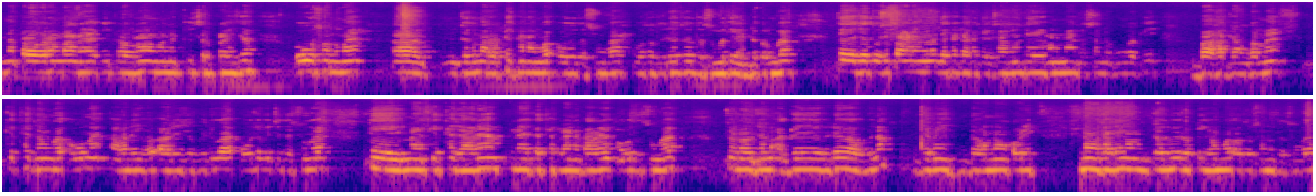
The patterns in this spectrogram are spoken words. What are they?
ਮੈਂ ਪ੍ਰੋਗਰਾਮ ਬਣਾਇਆ ਕਿ ਪ੍ਰੋਗਰਾਮ ਮਨ ਕੀ ਸਰਪ੍ਰਾਈਜ਼ ਆ, ਉਹ ਤੁਹਾਨੂੰ ਮੈਂ ਜਦੋਂ ਮੈਂ ਰੋਟੀ ਖਾਣਾਂਗਾ ਉਦੋਂ ਦੱਸੂਗਾ, ਉਦੋਂ ਵੀਡੀਓ ਤੋਂ ਦੱਸੂਗਾ ਤੇ ਐਂਡ ਕਰੂੰਗਾ। ਤੇ ਜੇ ਤੁਸੀਂ ਪੁਰਾਣੇ ਮੈਨੂੰ ਦੇਖਾ ਜਾ ਕੇ ਦੇਖ ਸਕਦੇ ਹੋ ਤੇ ਹੁਣ ਮੈਂ ਦੱਸਣ ਲੱਗੂਗਾ ਕਿ ਬਾਹਰ ਜਾਊਂਗਾ ਮੈਂ, ਕਿੱਥੇ ਜਾਊਂਗਾ, ਉਹ ਮੈਂ ਅਗਲੀ ਅਗਲੀ ਜੋ ਵੀਡੀਓ ਆ ਉਹਦੇ ਵਿੱਚ ਦੱਸੂਗਾ। ਤੇ ਮੈਂ ਕਿੱਥੇ ਜਾ ਰਿਹਾ, ਮੈਂ ਕਿੱਥੇ ਪਲਾਨ ਕਰ ਰਿਹਾ, ਉਹ ਦੱਸੂਗਾ। ਚਲੋ ਜਦ ਅੱਗੇ ਵੀਡੀਓ ਆਊਗੀ ਨਾ, ਜਿਵੇਂ ਦੋਨੋਂ ਕੋਈ ਨੌ ਸਾਢੇ ਨੌ, ਜਦੋਂ ਵੀ ਰੋਟੀ ਖਾਊਂਗਾ, ਉਦੋਂ ਤੁਹਾਨੂੰ ਦੱਸੂਗਾ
